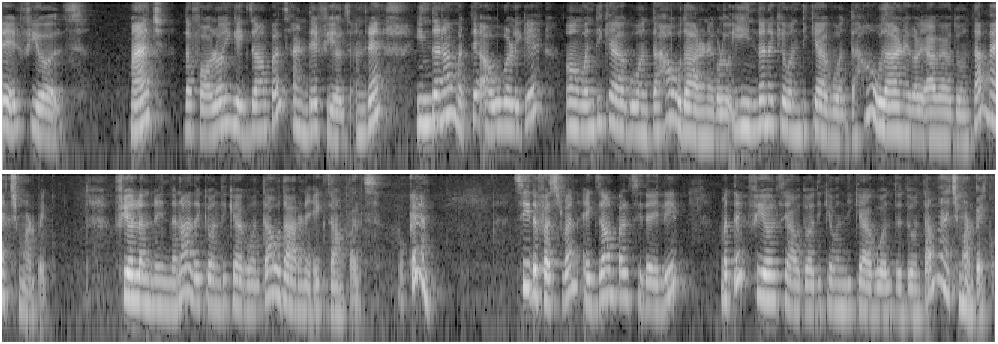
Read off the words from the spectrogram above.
their fuels match the following examples and their fuels ಅಂದರೆ ಇಂಧನ ಮತ್ತು ಅವುಗಳಿಗೆ ಹೊಂದಿಕೆ ಆಗುವಂತಹ ಉದಾಹರಣೆಗಳು. ಈ ಇಂಧನಕ್ಕೆ ಹೊಂದಿಕೆ ಆಗುವಂತಹ ಉದಾಹರಣೆಗಳು ಯಾವ್ಯಾವುದು ಅಂತ ಮ್ಯಾಚ್ ಮಾಡಬೇಕು. ಫ್ಯೂಯಲ್ ಅಂದರೆ ಇಂಧನ, ಅದಕ್ಕೆ ಹೊಂದಿಕೆ ಆಗುವಂತಹ ಉದಾಹರಣೆ examples okay see the first one examples ಇದೆ ಇಲ್ಲಿ. ಮತ್ತು ಫ್ಯೂಯಲ್ಸ್ ಯಾವುದು, ಅದಕ್ಕೆ ಹೊಂದಿಕೆ ಆಗುವಂಥದ್ದು ಅಂತ ಮ್ಯಾಚ್ ಮಾಡಬೇಕು.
